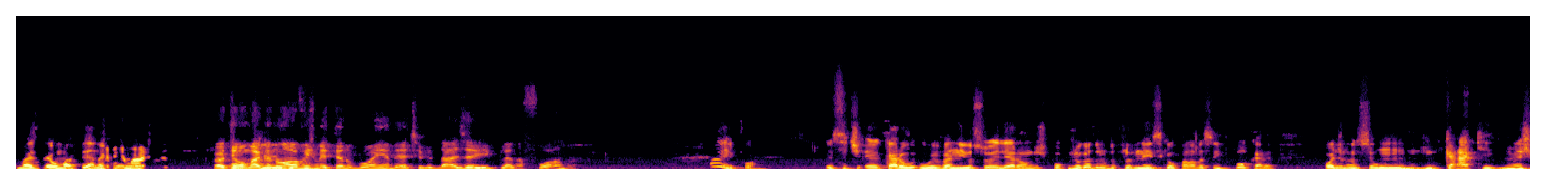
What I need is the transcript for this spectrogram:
Mas é uma pena, cara. Eu tenho o Magno Alves metendo gol ainda em atividade aí, em plena forma. Aí, pô. Esse, é, cara, o Evanilson, ele era um dos poucos jogadores do Fluminense que eu falava assim, pô, cara, pode não ser um, um craque, mas,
